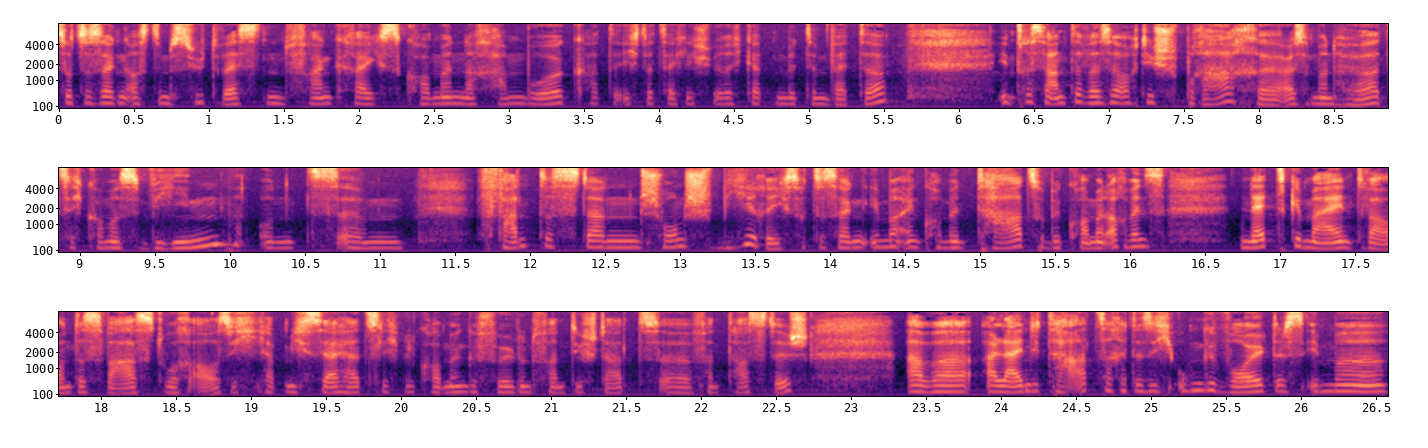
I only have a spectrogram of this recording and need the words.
sozusagen aus dem Südwesten Frankreichs kommen nach Hamburg hatte ich tatsächlich Schwierigkeiten mit dem Wetter. Interessanterweise auch die Sprache. Also man hört, ich komme aus Wien und ähm, fand es dann schon schwierig, sozusagen immer einen Kommentar zu bekommen, auch wenn es nett gemeint war und das war es durchaus. Ich, ich habe mich sehr herzlich willkommen gefühlt und fand die Stadt äh, fantastisch. Aber allein die Tatsache, dass ich ungewollt als immer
